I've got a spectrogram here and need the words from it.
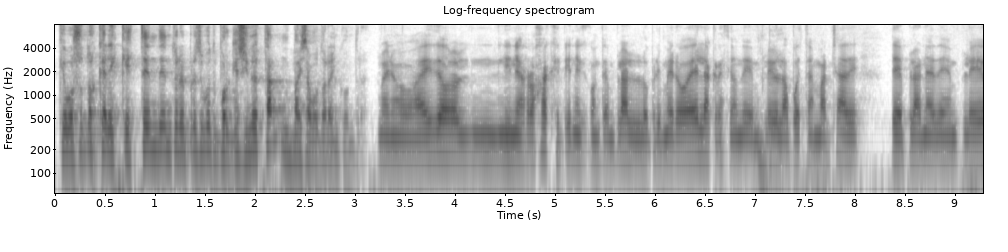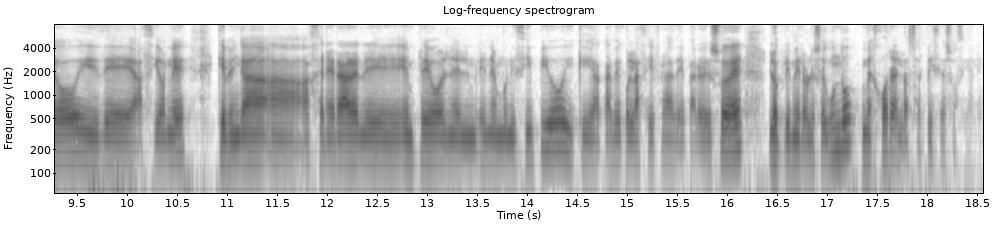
que vosotros queréis que estén dentro del presupuesto? Porque si no están, vais a votar en contra. Bueno, hay dos líneas rojas que tiene que contemplar. Lo primero es la creación de empleo, la puesta en marcha de, planes de empleo y de acciones que venga a, generar eh, empleo en el, municipio y que acabe con la cifra de paro. Eso es lo primero. Lo segundo, mejora en los servicios sociales.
